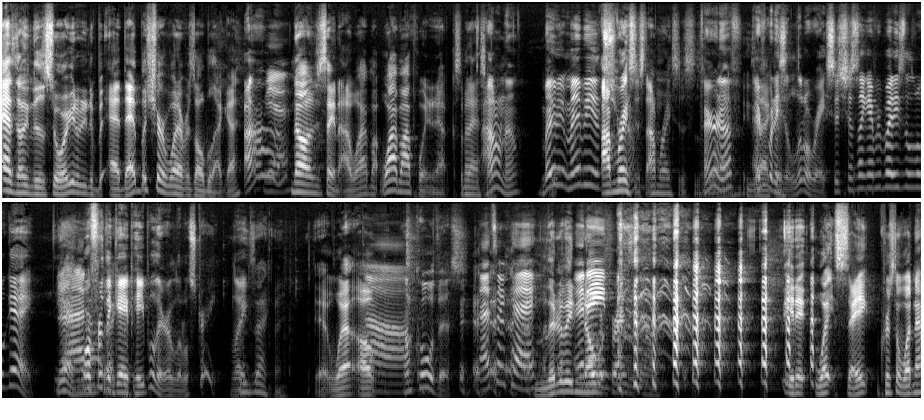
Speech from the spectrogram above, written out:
Adds nothing to the story. You don't need to add that. But sure, whatever. It's old black guy. I don't know. Yeah. No, I'm just saying. I- Why am I, why am I pointing it out? Because I'm an asshole. I don't know. Maybe maybe it's I'm true. racist. I'm racist. is Fair why. enough. Exactly. Everybody's a little racist, just like everybody's a little gay. Yeah, I Or for the gay people, they're a little straight. Like exactly. Yeah. Well. Oh, I'm cool with this. That's okay. literally It no. ain't- It, it, wait. Say, Crystal. What now?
